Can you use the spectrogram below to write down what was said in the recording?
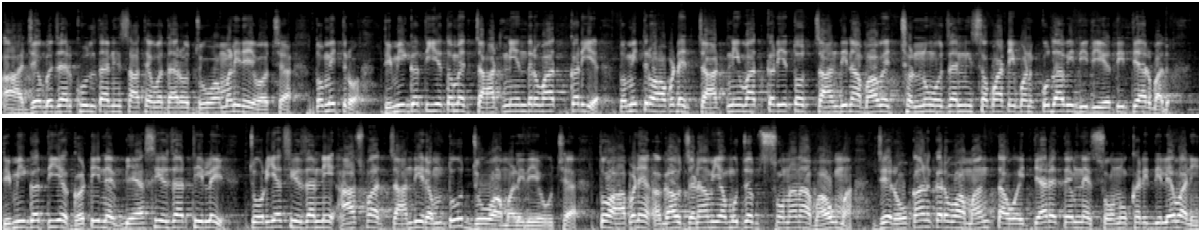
આજે બજાર ખુલતાની સાથે વધારો જોવા મળી રહ્યો છે. તો મિત્રો, ધીમી ગતિએ તમે ચાર્ટની અંદર વાત કરીએ. તો મિત્રો, આપણે ચાર્ટની વાત કરીએ તો ચાંદીના ભાવે છન્નું હજારની સપાટી પણ કુદાવી દીધી હતી ત્યારબાદ. ધીમી ગતિએ ઘટીને બ્યાસી હજારથી લઈ ચોર્યાસી હજારની આસપાસ ચાંદી રમતું જોવા મળી રહ્યું છે. તો આપણે અગાઉ જણાવ્યા મુજબ સોનાના ભાવમાં જે રોકાણ કરવા માંગતા હોય ત્યારે તેમને સોનું ખરીદી લેવાની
